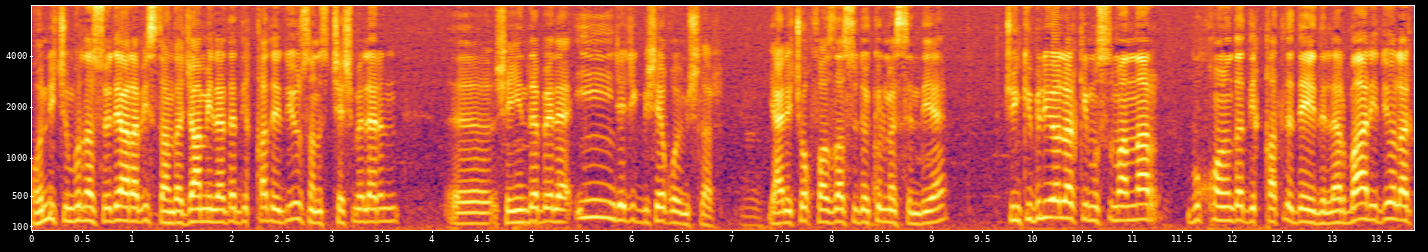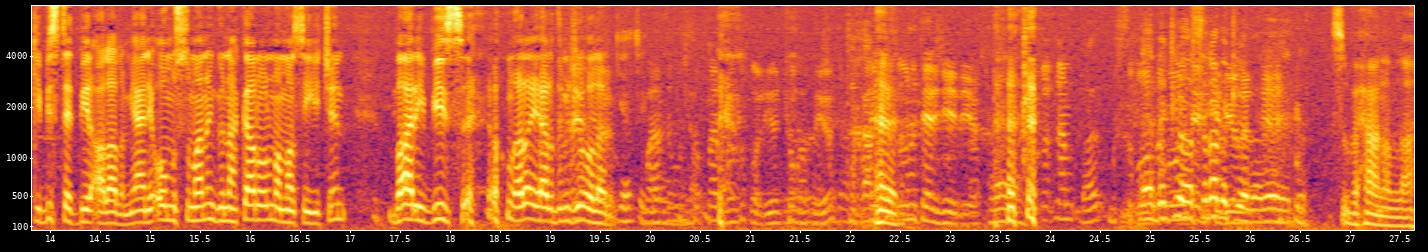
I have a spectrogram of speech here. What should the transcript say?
Onun için burada Suudi Arabistan'da camilerde dikkat ediyorsanız çeşmelerin e, şeyinde böyle incecik bir şey koymuşlar. Yani çok fazla su dökülmesin diye. Çünkü biliyorlar ki Müslümanlar bu konuda dikkatli değildirler. Bari diyorlar ki biz tedbir alalım. Yani o Müslümanın günahkar olmaması için bari biz onlara yardımcı olalım. Bazı musluklar bozuk oluyor, çok akıyor. Evet. Herkes onu tercih ediyor. Olduğu bekliyor, sıra bekliyorlar. Evet. Subhanallah.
